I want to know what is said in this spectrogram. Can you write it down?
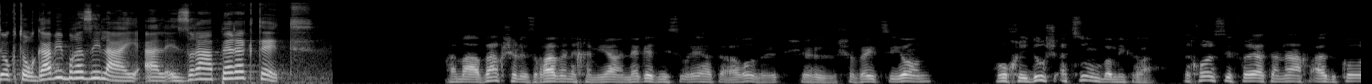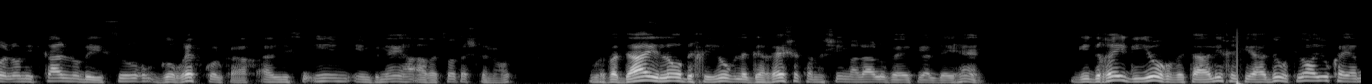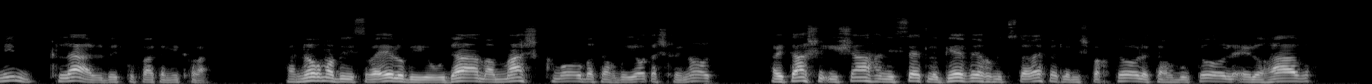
דוקטור גבי ברזילאי על עזרא, פרק ט' המאבק של עזרא ונחמיה נגד נישואי התערובת של שבי ציון הוא חידוש עצום במקרא. בכל ספרי התנ"ך עד כה לא נתקלנו באיסור גורף כל כך על נישואים עם בני הארצות השכנות, ובוודאי לא בחיוב לגרש את הנשים הללו ואת ילדיהן. גדרי גיור ותהליך התייהדות לא היו קיימים כלל בתקופת המקרא. הנורמה בישראל וביהודה, ממש כמו בתרבויות השכנות, הייתה שאישה הנישאת לגבר מצטרפת למשפחתו, לתרבותו, לאלוהיו,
